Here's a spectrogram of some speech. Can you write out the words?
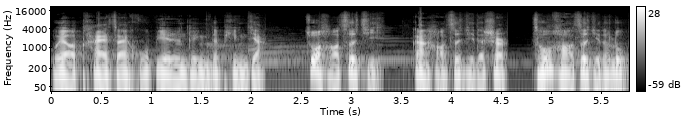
不要太在乎别人对你的评价，做好自己，干好自己的事儿。走好自己的路，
